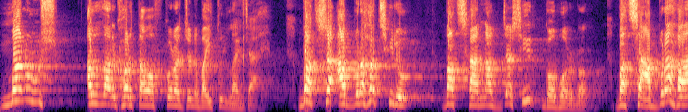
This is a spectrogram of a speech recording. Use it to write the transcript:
মানুষ আল্লাহর ঘর তাওয়াফ করার জন্য বাইতুল্লাহ যায়। বাদশাহ আব্রাহা ছিল বাদশাহ নাজ্জাসির গভর্নর। বাদশাহ আব্রাহা,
